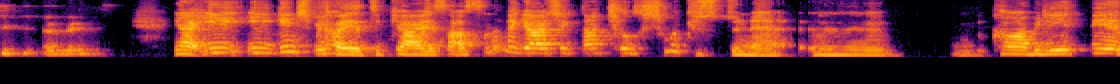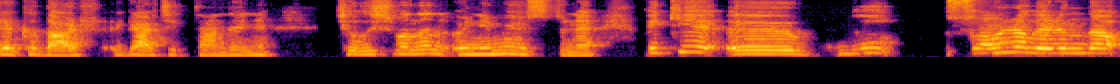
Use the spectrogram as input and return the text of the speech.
evet. Ya il- ilginç bir hayat hikayesi aslında ve gerçekten çalışmak üstüne e, kabiliyet bir yere kadar gerçekten de hani çalışmanın önemi üstüne. Peki e, bu sonralarında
